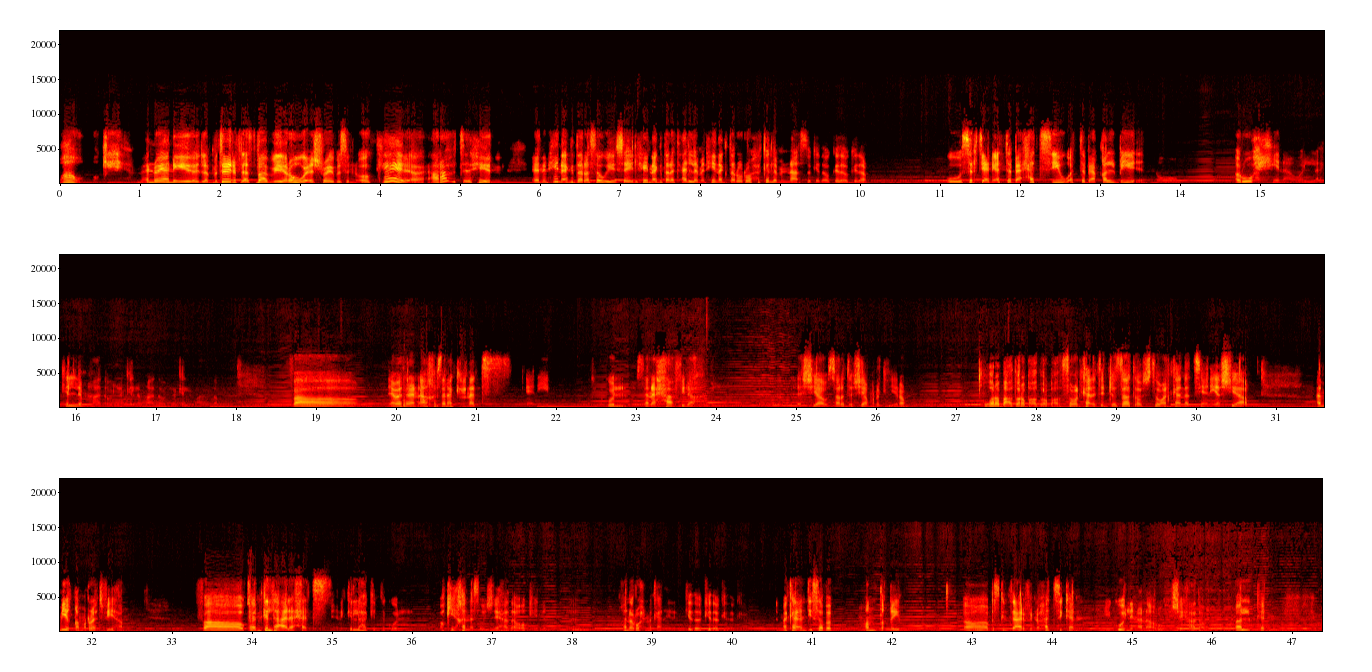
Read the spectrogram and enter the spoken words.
wow okay. مع إنه يعني لما تعرف الأسباب يروع شوي بس إنه okay عرفت الحين. يعني الحين أقدر أسوي شيء الحين أقدر أتعلم الحين أقدر أروح أكلم الناس وكذا وكذا وكذا وصرت يعني أتبع حدسي وأتبع قلبي إنه أروح هنا ولا أكلم هذا ولا أكلم هذا ولا أكلم هذا. ف يعني مثلا آخر سنة كانت يعني نقول سنة حافلة. بالاشياء وصارت أشياء مرة كثيرة. ورا بعض ورا بعض ورا بعض. سواء كانت إنجازات أو سواء كانت يعني أشياء عميقة مريت فيها. فكان كلها على حدس. يعني كلها كنت أقول okay خلنا نسوي الشيء هذا. okay خلنا نروح مكان هنا. كذا كذا كذا كذا. ما كان عندي سبب منطقي. آه بس كنت أعرف إنه حدسي كان يقول إن أنا أروح الشيء هذا. والقلب كان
